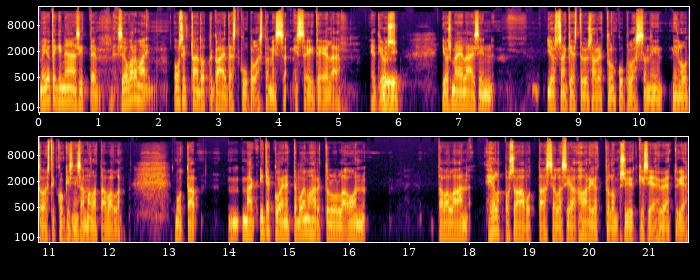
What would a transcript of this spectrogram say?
me jotenkin näen sitten, se on varmaan osittain totta kai tästä kuplasta, missä, missä itse elää. Et jos, niin. jos mä eläisin jossain kestävyysharjoittelun kuplassa, niin, niin luultavasti kokisin samalla tavalla. Mutta mä itse koen, että voimaharjoittelulla on tavallaan helppo saavuttaa sellaisia harjoittelun psyykkisiä hyötyjä,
